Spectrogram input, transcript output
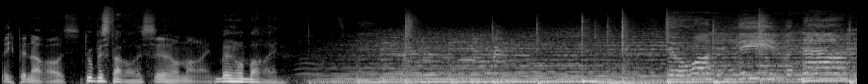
Ich bin da raus. Du bist da raus. Wir hören mal rein. Wir hören mal rein. don't wanna leave now.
